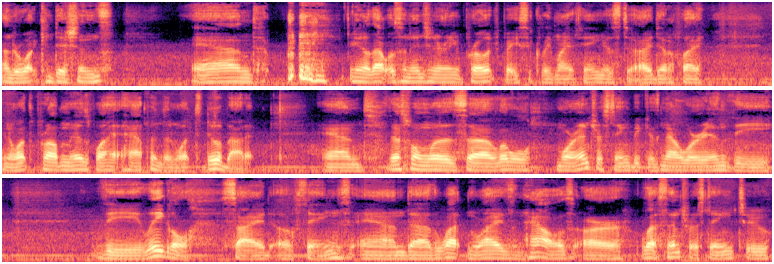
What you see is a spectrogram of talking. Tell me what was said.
under what conditions. And, you know, that was an engineering approach. Basically, my thing is to identify, you know, what the problem is, why it happened, and what to do about it. And this one was a little more interesting because now we're in the the legal side of things, and uh, the what and whys and hows are less interesting to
